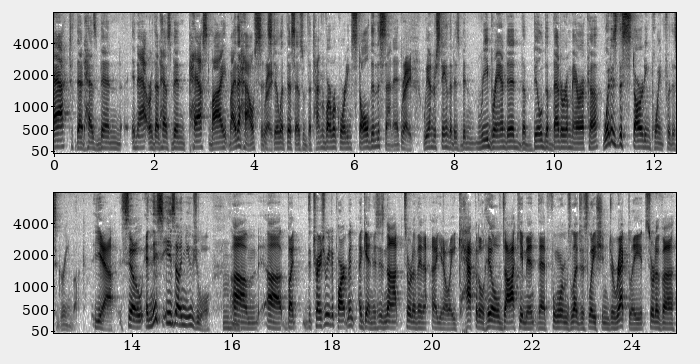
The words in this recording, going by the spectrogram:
Act that has been enact, or that has been passed by by the House. It's Right. still at this as of the time of our recording, stalled in the Senate. Right. We understand that it's been rebranded the Build a Better America. What is the starting point for this Green Book? Yeah. So, and this is unusual. Um, uh, but the Treasury Department, again, this is not sort of an, uh, you know a Capitol Hill document that forms legislation directly. It's sort of a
